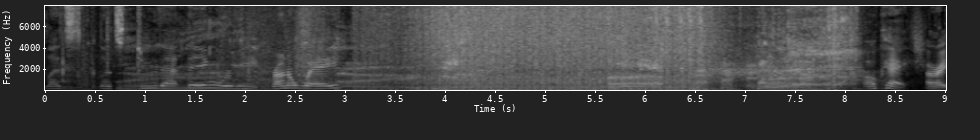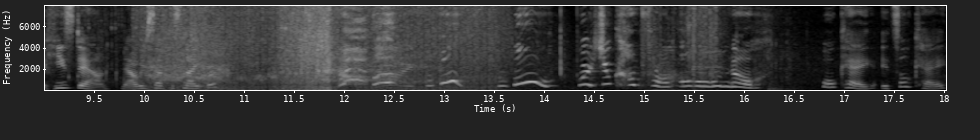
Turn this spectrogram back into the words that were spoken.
Let's let's do that thing where we run away. Okay. All right, he's down. Now we just have the sniper. Oh, oh, oh, Where'd you come from? Oh no. Okay, it's okay.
